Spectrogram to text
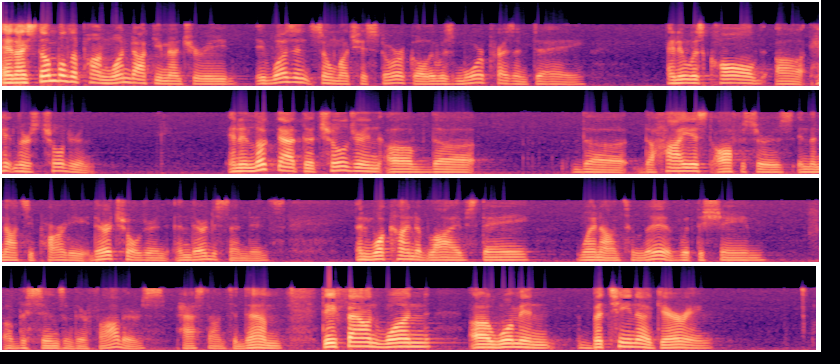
And I stumbled upon one documentary. It wasn't so much historical, it was more present day. And it was called uh, Hitler's Children. And it looked at the children of the the, the highest officers in the Nazi Party, their children and their descendants, and what kind of lives they went on to live with the shame of the sins of their fathers passed on to them. They found one uh, woman, Bettina Goering,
